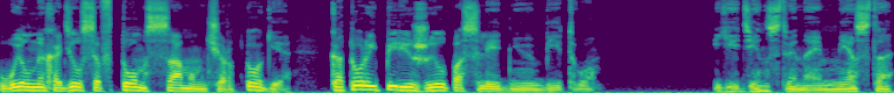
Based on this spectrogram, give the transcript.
Уилл находился в том самом чертоге, который пережил последнюю битву. Единственное место,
